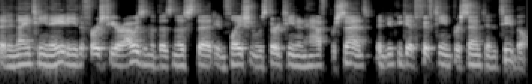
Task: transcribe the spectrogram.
that in 1980, the first year I was in the business, that inflation was 13.5%, and you could get 15% in a T bill.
